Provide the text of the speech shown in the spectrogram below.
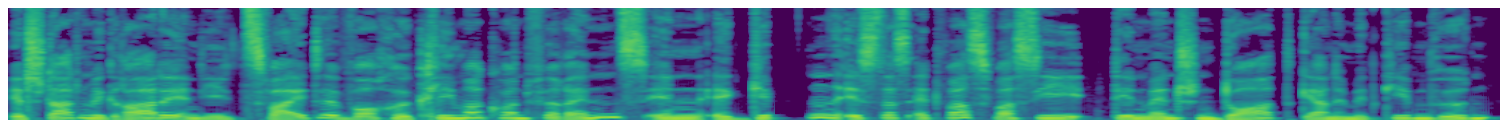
Jetzt starten wir gerade in die zweite Woche Klimakonferenz in Ägypten. Ist das etwas, was Sie den Menschen dort gerne mitgeben würden?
